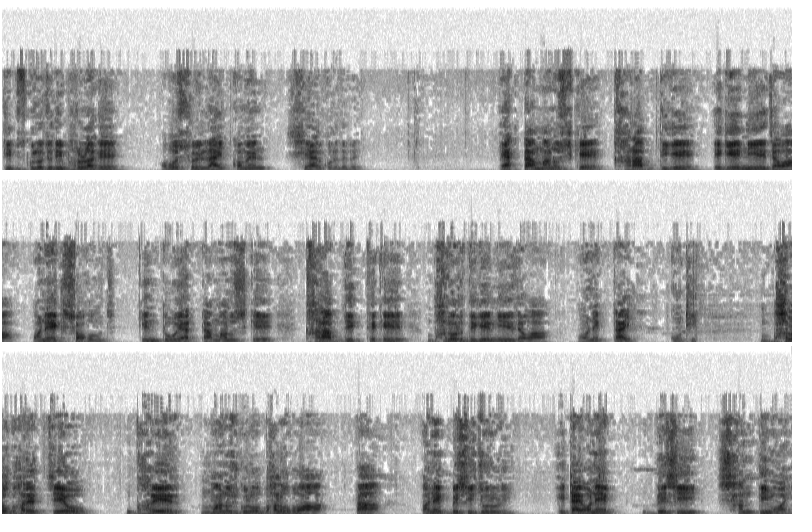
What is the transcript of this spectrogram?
টিপসগুলো যদি ভালো লাগে, অবশ্যই লাইক কমেন্ট শেয়ার করে দেবে। একটা মানুষকে খারাপ দিকে এগিয়ে নিয়ে যাওয়া অনেক সহজ, কিন্তু একটা মানুষকে খারাপ দিক থেকে ভালোর দিকে নিয়ে যাওয়া অনেকটাই কঠিন। ভালো ঘরের চেয়েও ঘরের মানুষগুলো ভালো হওয়াটা অনেক বেশি জরুরি। এটাই অনেক বেশি শান্তিময়।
